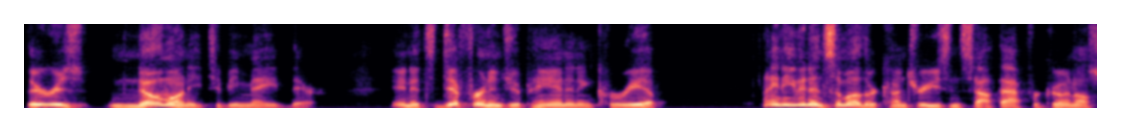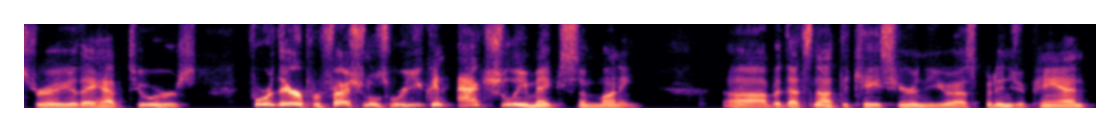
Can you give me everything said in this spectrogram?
There is no money to be made there. And it's different in Japan and in Korea and even in some other countries in South Africa and Australia, they have tours for their professionals where you can actually make some money. Uh, but that's not the case here in the U.S. But in Japan,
